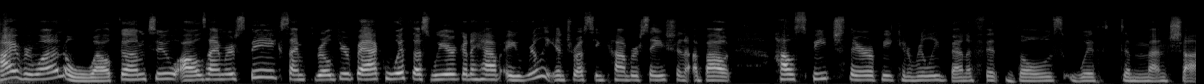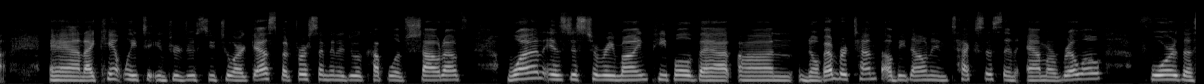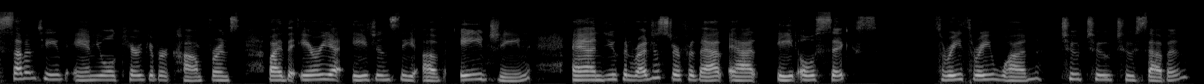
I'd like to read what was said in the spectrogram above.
Hi, everyone. Welcome to Alzheimer's Speaks. I'm thrilled you're back with us. We are going to have a really interesting conversation about how speech therapy can really benefit those with dementia. And I can't wait to introduce you to our guests. But first, I'm going to do a couple of shout outs. One is just to remind people that on November 10th, I'll be down in Texas in Amarillo for the 17th annual Caregiver Conference by the Area Agency of Aging. And you can register for that at 806 331 2227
